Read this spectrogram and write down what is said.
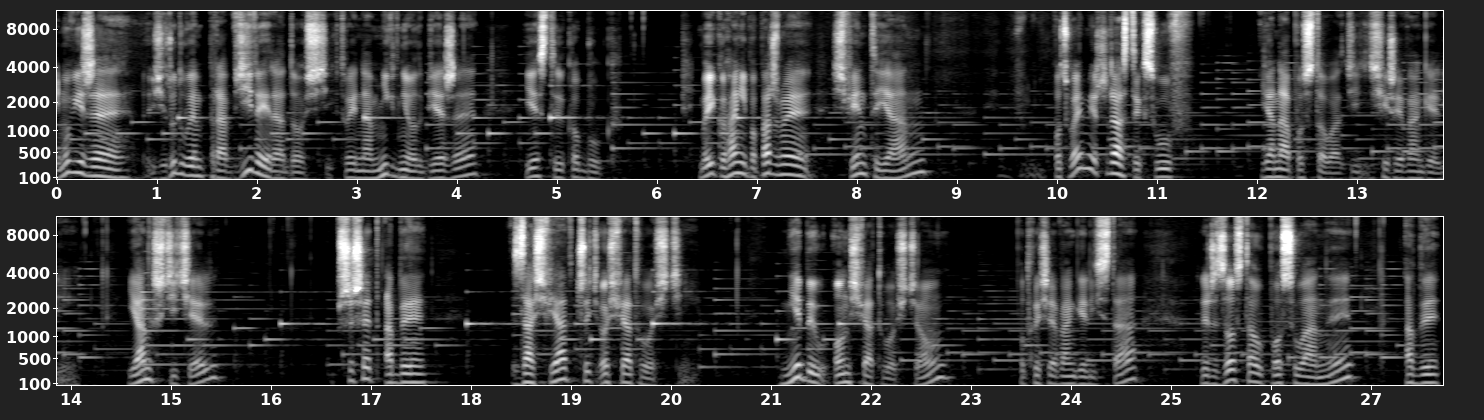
I mówi, że źródłem prawdziwej radości, której nam nikt nie odbierze, jest tylko Bóg. Moi kochani, popatrzmy, święty Jan, posłuchajmy jeszcze raz tych słów Jana Apostoła, dzisiejszej Ewangelii. Jan Chrzciciel przyszedł, aby zaświadczyć o światłości. Nie był on światłością, podkreśla ewangelista, lecz został posłany, aby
